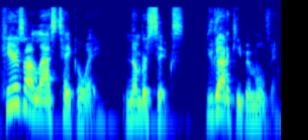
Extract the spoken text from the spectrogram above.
Here's our last takeaway. Number six, you got to keep it moving.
